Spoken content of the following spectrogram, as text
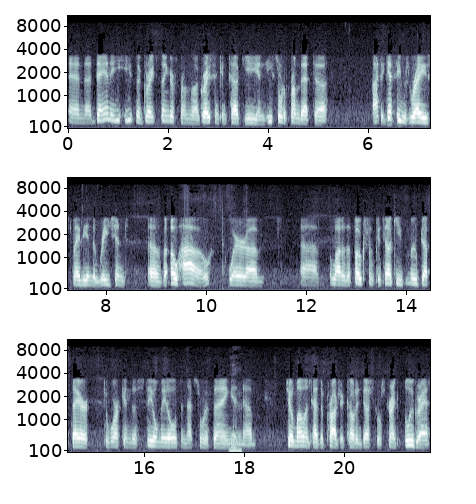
And uh, Danny, he's a great singer from uh, Grayson, Kentucky, and he's sort of from that. Uh, I guess he was raised maybe in the region of Ohio, where um, uh, a lot of the folks from Kentucky moved up there to work in the steel mills and that sort of thing. Yeah. And um, Joe Mullins has a project called Industrial Strength Bluegrass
